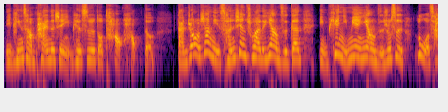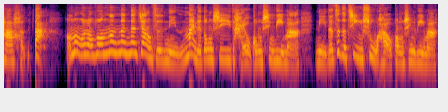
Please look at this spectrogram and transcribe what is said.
你平常拍那些影片是不是都套好的？感觉好像你呈现出来的样子跟影片里面样子就是落差很大。好，那我想说，那那那这样子，你卖的东西还有公信力吗？你的这个技术还有公信力吗？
